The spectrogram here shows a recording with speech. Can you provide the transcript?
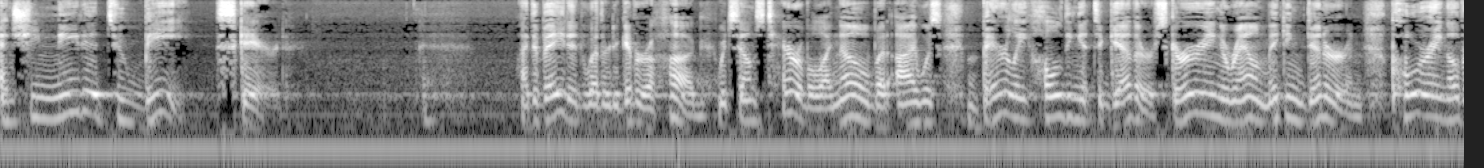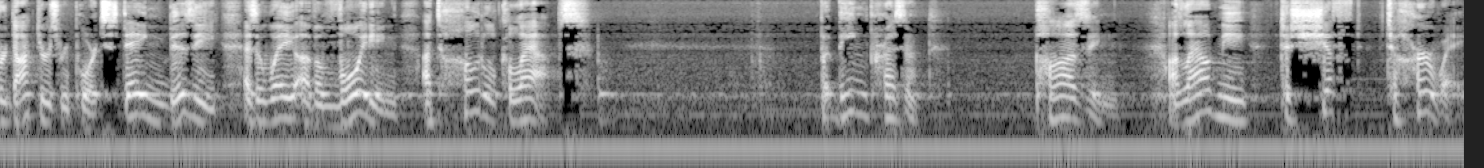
and she needed to be scared. I debated whether to give her a hug, which sounds terrible, I know, but I was barely holding it together, scurrying around, making dinner, and poring over doctor's reports, staying busy as a way of avoiding a total collapse. But being present, pausing, allowed me to shift to her way.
